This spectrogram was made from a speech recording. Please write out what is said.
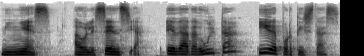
niñez, adolescencia, edad adulta y deportistas.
